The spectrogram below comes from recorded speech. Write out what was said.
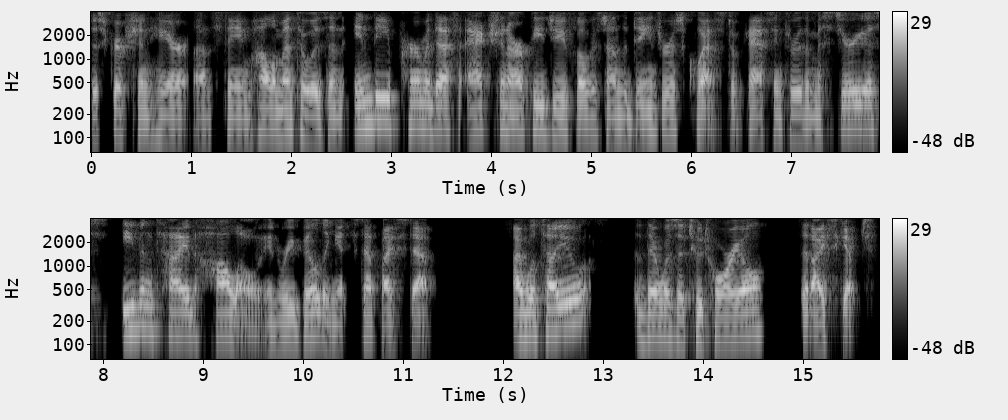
description here on Steam. Holomento is an indie permadeath action RPG focused on the dangerous quest of passing through the mysterious Eventide Hollow and rebuilding it step by step. I will tell you, there was a tutorial that I skipped.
